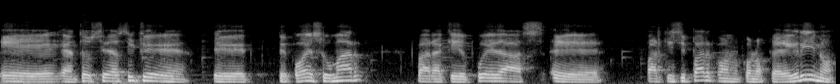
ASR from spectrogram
entonces así que te puedes sumar para que puedas eh, participar con, los peregrinos.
